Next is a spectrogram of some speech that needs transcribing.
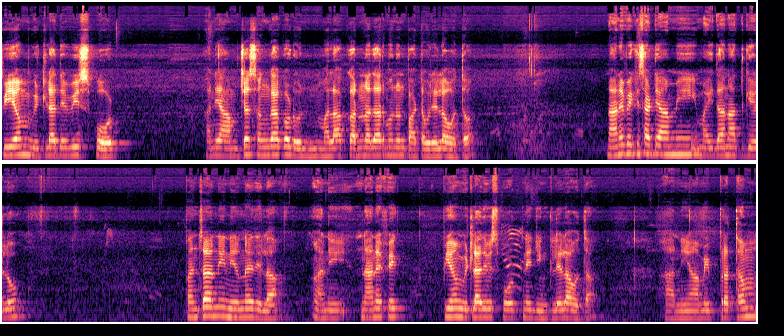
पी एम विटलादेवी स्पोर्ट आणि आमच्या संघाकडून मला कर्णधार म्हणून पाठवलेलं होतं. नाणेफेकीसाठी आम्ही मैदानात गेलो. पंचांनी निर्णय दिला आणि नाणेफेक पी एम विठलादेवी स्पोर्टने जिंकलेला होता. आणि आम्ही प्रथम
